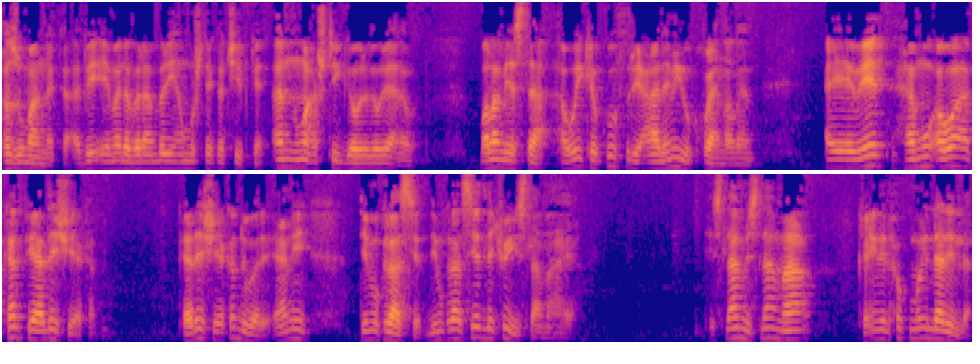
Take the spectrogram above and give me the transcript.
غەزومان نەکە. ئەبێ ئێمە لە بەرامبەری هەموو شتێکە چی بکەن؟ ئەن وشتی گەورە گەوریانەوە. بەڵام ئێستا ئەوەی کە کوفری عالەمی و خوێن دەڵێن ئەوێت هەموو ئەوە ئەکەن پیادەیشی ئەەکەن. پیادەیشی ئەەکەن دووبەرێ. ینی دیموکراسیت. دیموکراسیت لەکوێ ئیسلامە هەیە؟ ئیسلام ئیسلامە كإن الحكم إلا لله.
